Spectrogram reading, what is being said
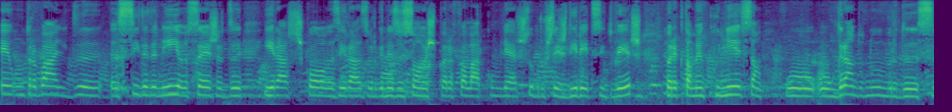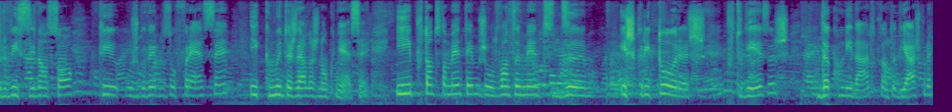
É um trabalho de cidadania, ou seja, de ir às escolas, ir às organizações para falar com mulheres sobre os seus direitos e deveres, para que também conheçam o, o grande número de serviços e não só que os governos oferecem e que muitas delas não conhecem. E, portanto, também temos o levantamento de escritoras portuguesas da comunidade, portanto, a diáspora,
